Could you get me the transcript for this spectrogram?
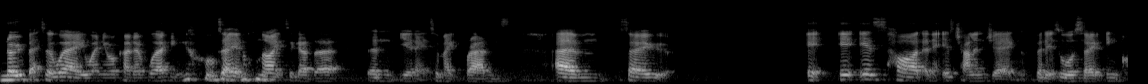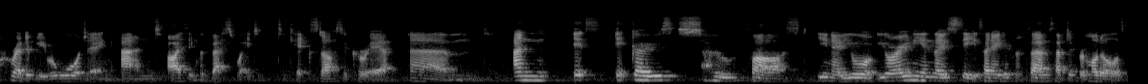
no better way when you're kind of working all day and all night together than, you know, to make friends. Um, so it, it is hard and it is challenging, but it's also incredibly rewarding. And I think the best way to, to kickstart a career. Um, and it's it goes so fast. You know, you're you're only in those seats. I know different firms have different models,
